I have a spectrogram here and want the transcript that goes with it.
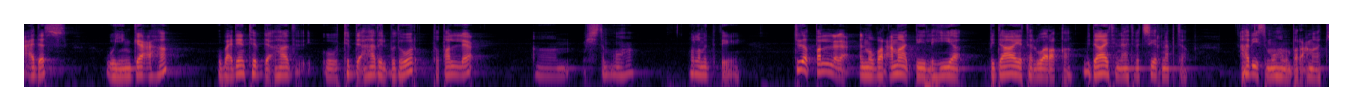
عدس وينقعها وبعدين تبدأ هذه وتبدأ هذه البذور تطلع إيش يسموها؟ والله ما أدري. تبدأ تطلع المبرعمات دي اللي هي بداية الورقة بداية إنها تبى تصير نبتة. هذه يسموها مبرعمات.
